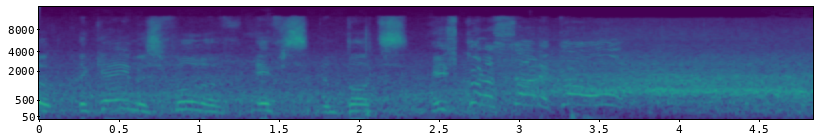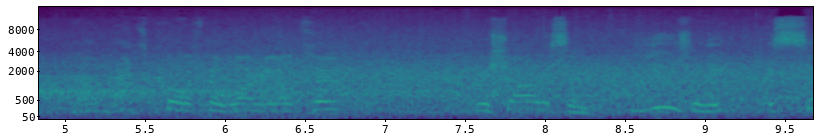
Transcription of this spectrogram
Look, the game is full of ifs and buts. He's got a side of goal! And that's caused a worry or two. Richarlison usually is so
